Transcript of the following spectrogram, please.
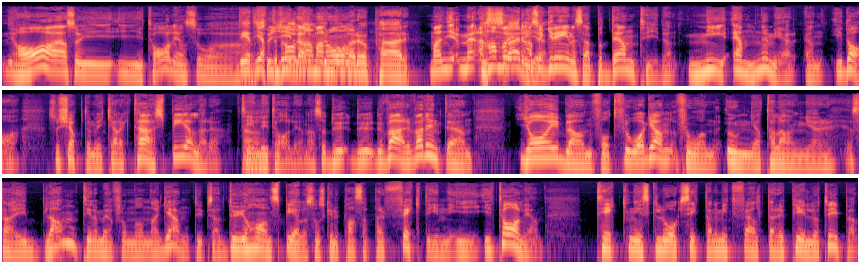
Ja, alltså i, i Italien så Det är ett jättebra namn man du honom. bollar upp här. Man, men i han var, Sverige. alltså grejen är så här, på den tiden, med, ännu mer än idag, så köpte man ju karaktärsspelare till Ja. Italien. Alltså du, du, du värvade inte en, jag har ibland fått frågan från unga talanger, så här, ibland till och med från någon agent, typ så här, du jag har en spelare som skulle passa perfekt in i Italien. Teknisk, lågsittande mittfältare, pillotypen.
